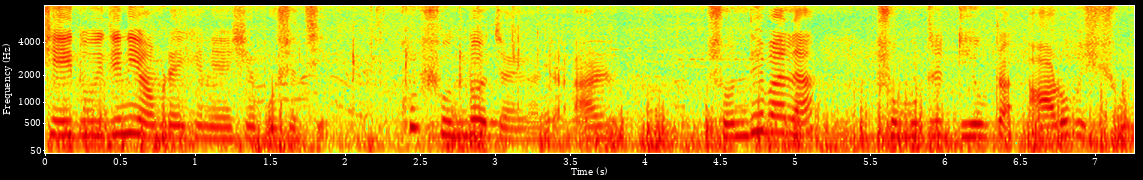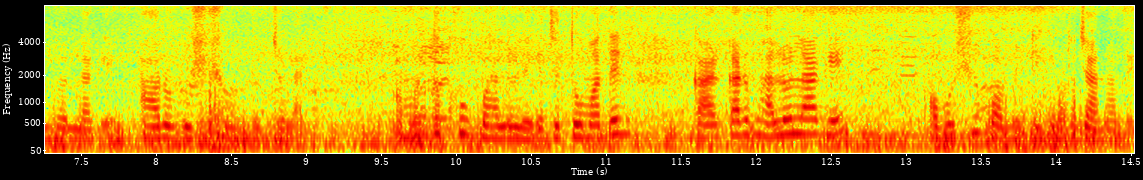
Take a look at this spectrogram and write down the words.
সেই দুই দিনই আমরা এখানে এসে বসেছি। খুব সুন্দর জায়গাটা। আর সন্ধেবেলা সমুদ্রের ঢেউটা আরও বেশি সুন্দর লাগে আরও বেশি সৌন্দর্য লাগে। আমার তো খুব ভালো লেগেছে। তোমাদের কার কার ভালো লাগে, অবশ্যই কমেন্টে কিন্তু জানাবে।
